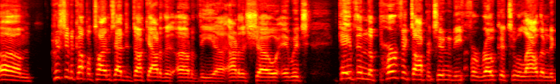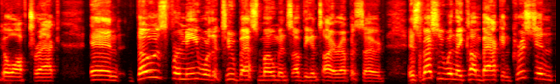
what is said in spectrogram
Um, Kristian a couple times had to duck out of the out of the uh, out of the show, eh, which gave them the perfect opportunity for Roca to allow them to go off track. And those for me were the two best moments of the entire episode, especially when they come back and Kristian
